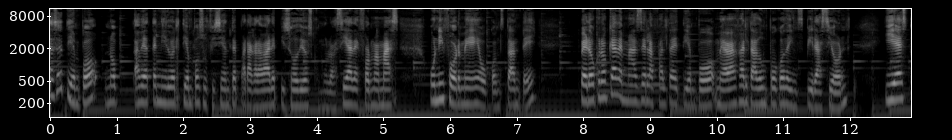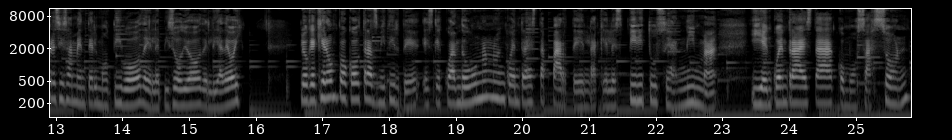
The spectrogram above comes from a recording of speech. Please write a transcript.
hace tiempo no había tenido el tiempo suficiente para grabar episodios como lo hacía de forma más uniforme o constante, pero creo que además de la falta de tiempo me había faltado un poco de inspiración y es precisamente el motivo del episodio del día de hoy. Lo que quiero un poco transmitirte es que cuando uno no encuentra esta parte en la que el espíritu se anima y encuentra esta como sazón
